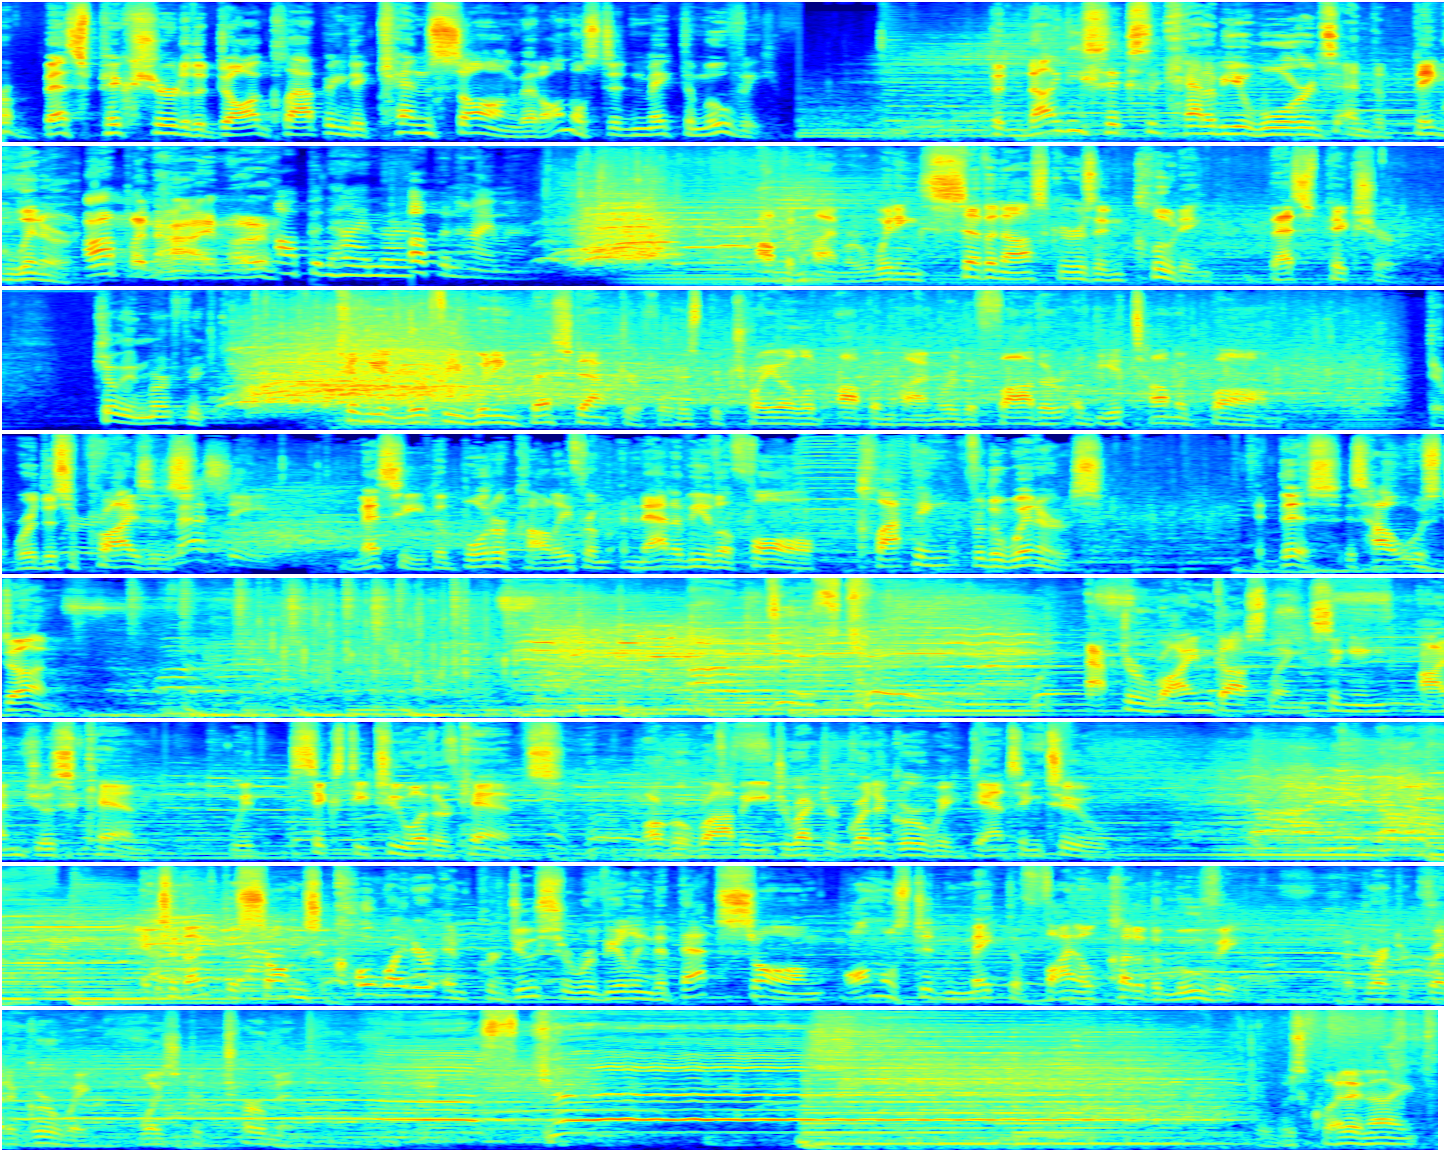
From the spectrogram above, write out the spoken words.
From Best Picture to the dog clapping to Ken's song that almost didn't make the movie. The 96th Academy Awards and the big winner, Oppenheimer. Oppenheimer. Oppenheimer. Oppenheimer, winning seven Oscars, including Best Picture. Cillian Murphy. Cillian Murphy winning Best Actor for his portrayal of Oppenheimer, the father of the atomic bomb. There were the surprises. Messi. Messi, the border collie from Anatomy of a Fall, clapping for the winners. And this is how it was done. Actor Ryan Gosling singing I'm Just Ken with 62 other Kens. Margot Robbie, director Greta Gerwig dancing too. And tonight, the song's co writer and producer revealing that that song almost didn't make the final cut of the movie. But director Greta Gerwig was determined. It was quite a night.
